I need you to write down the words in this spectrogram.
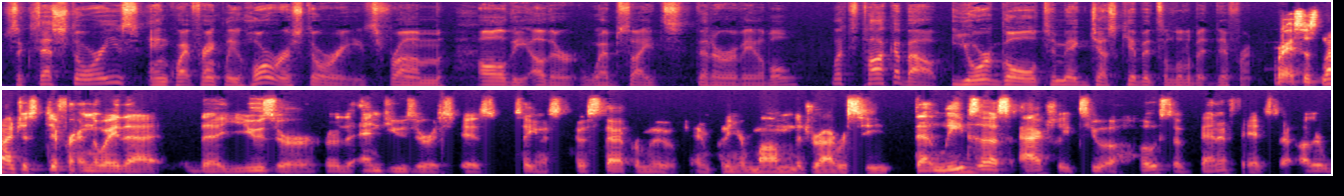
success stories and, quite frankly, horror stories from all the other websites that are available. Let's talk about your goal to make Just Kibbitz a little bit different. Right. So it's not just different in the way that the user or the end user is, is taking a, a step removed and putting your mom in the driver's seat. That leads us actually to a host of benefits that other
